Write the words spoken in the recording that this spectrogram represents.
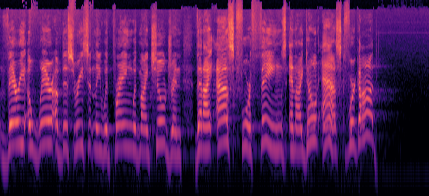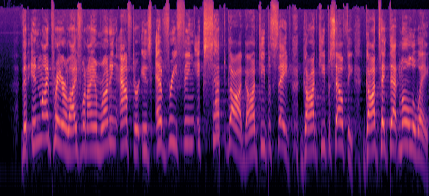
very aware of this recently with praying with my children that I ask for things and I don't ask for God that in my prayer life, when I am running after, is everything except God. God, keep us safe. God, keep us healthy. God, take that mole away.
